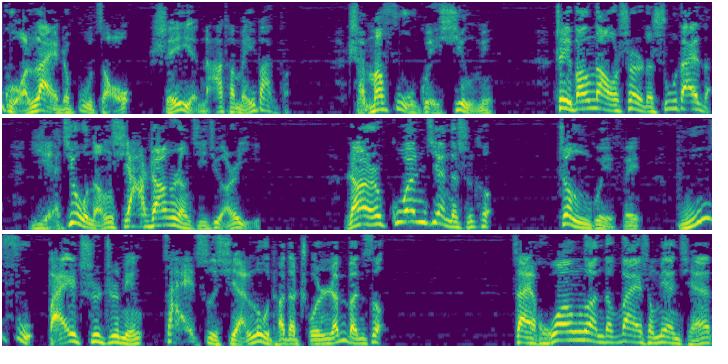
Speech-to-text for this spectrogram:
果赖着不走，谁也拿他没办法。什么富贵性命，这帮闹事的书呆子也就能瞎嚷嚷几句而已。然而关键的时刻，郑贵妃不负白痴之名，再次显露他的蠢人本色。在慌乱的外甥面前，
